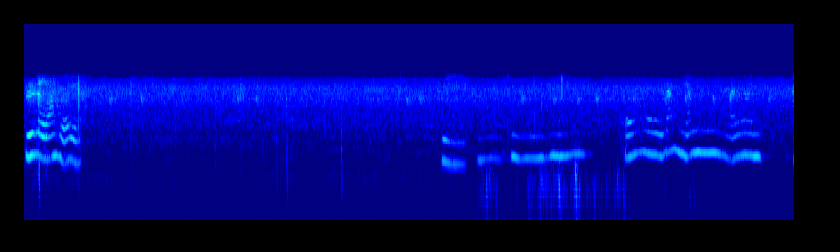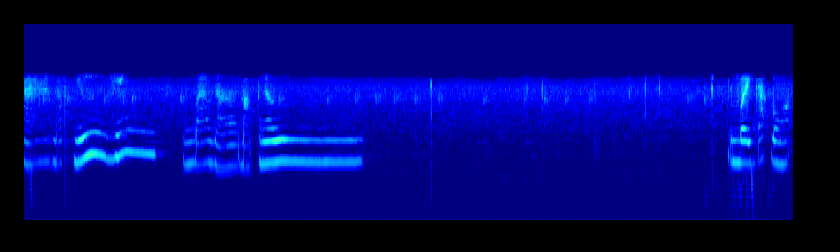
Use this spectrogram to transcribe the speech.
dưới đây bán sữa vậy ô rắn nhân lên à mập như heo không bao giờ mập như zombie cắt luôn á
